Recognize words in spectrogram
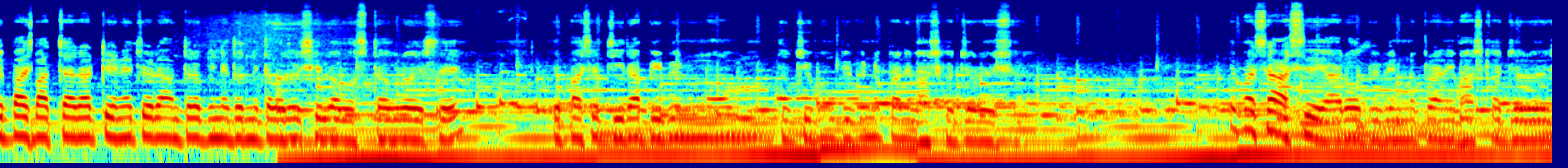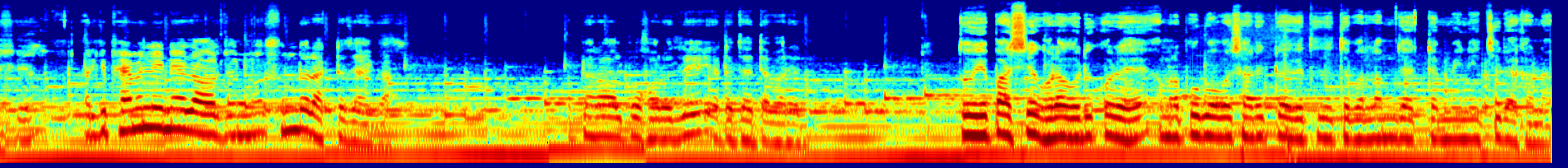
এ পাশে বাচ্চারা ট্রেনে চড়ে অন্তরে বিনোদন নিতে পারবে, সেই ব্যবস্থাও রয়েছে। এ পাশে জিরা বিভিন্ন জীবন, বিভিন্ন প্রাণী ভাস্কর্য রয়েছে। এ পাশে আছে আরও বিভিন্ন প্রাণী ভাস্কর্য রয়েছে। আর কি ফ্যামিলি নিয়ে যাওয়ার জন্য সুন্দর একটা জায়গা। আপনারা অল্প খরচে এটা যেতে পারেন। তো এ পাশে ঘোরাঘুরি করে আমরা পূর্ব পাশে আরেকটু এগোতে যেতে পারলাম যে একটা মিনি চিড়িয়াখানা।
